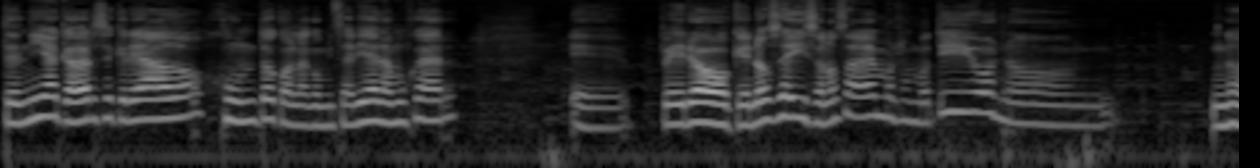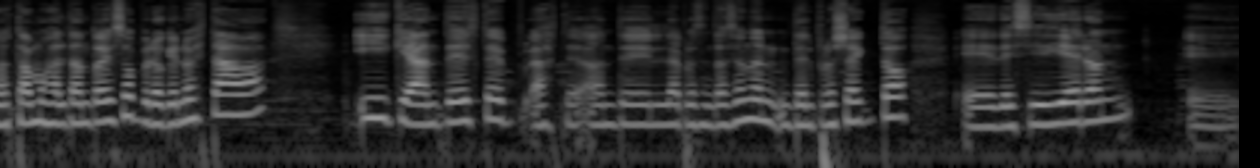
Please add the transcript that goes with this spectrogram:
tenía que haberse creado junto con la Comisaría de la Mujer, eh, pero que no se hizo. No sabemos los motivos, no, no estamos al tanto de eso, pero que no estaba y que ante este ante la presentación del proyecto decidieron eh,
